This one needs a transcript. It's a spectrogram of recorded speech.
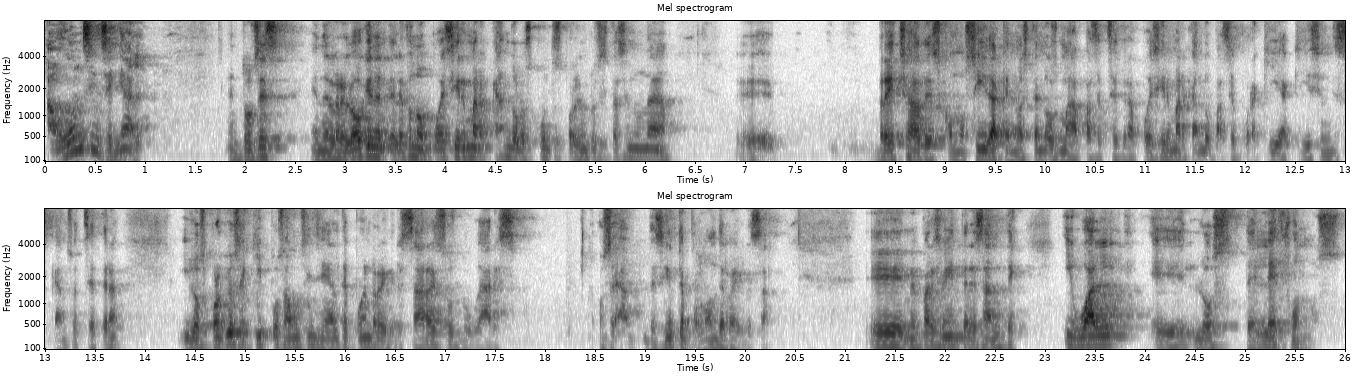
aún sin señal. Entonces, en el reloj y en el teléfono puedes ir marcando los puntos, por ejemplo, si estás en una eh, brecha desconocida que no esté en los mapas, etcétera. Puedes ir marcando, pase por aquí, aquí hice un descanso, etcétera. Y los propios equipos, aún sin señal, te pueden regresar a esos lugares. O sea, decirte por dónde regresar. Eh, me parece muy interesante. Igual eh, los teléfonos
